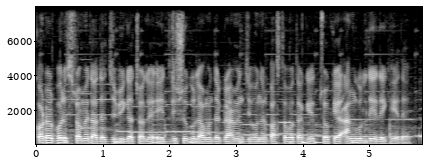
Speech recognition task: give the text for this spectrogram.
কঠোর পরিশ্রমে তাদের জীবিকা চলে। এই দৃশ্যগুলো আমাদের গ্রামীণ জীবনের বাস্তবতাকে চোখে আঙ্গুল দিয়ে দেখিয়ে দেয়।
